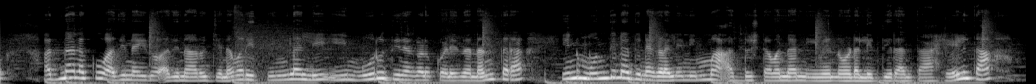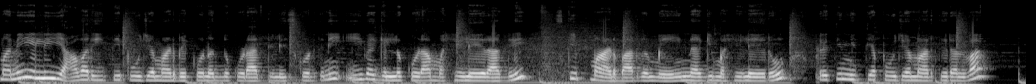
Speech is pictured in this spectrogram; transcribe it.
ಹದಿನಾಲ್ಕು, ಹದಿನೈದು, ಹದಿನಾರು ಜನವರಿ ತಿಂಗಳಲ್ಲಿ ಈ ಮೂರು ದಿನಗಳು ಕಳೆದ ನಂತರ ಇನ್ನು ಮುಂದಿನ ದಿನಗಳಲ್ಲಿ ನಿಮ್ಮ ಅದೃಷ್ಟವನ್ನು ನೀವೇ ನೋಡಲಿದ್ದೀರ ಅಂತ ಹೇಳ್ತಾ ಮನೆಯಲ್ಲಿ ಯಾವ ರೀತಿ ಪೂಜೆ ಮಾಡಬೇಕು ಅನ್ನೋದನ್ನು ಕೂಡ ತಿಳಿಸ್ಕೊಡ್ತೀನಿ. ಇವಾಗೆಲ್ಲೂ ಕೂಡ ಮಹಿಳೆಯರಾಗಲಿ ಸ್ಕಿಪ್ ಮಾಡಬಾರ್ದು. ಮೇಯ್ನಾಗಿ ಮಹಿಳೆಯರು ಪ್ರತಿನಿತ್ಯ ಪೂಜೆ ಮಾಡ್ತಿರಲ್ವ?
